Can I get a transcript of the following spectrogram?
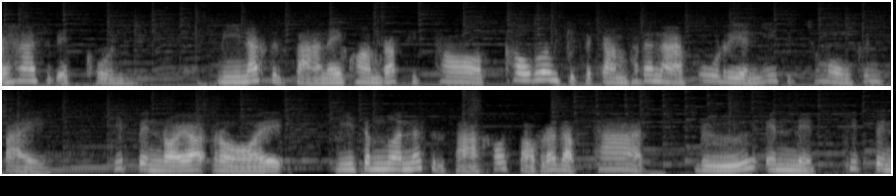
151 คน มีนักศึกษาในความรับผิดชอบ เข้าร่วมกิจกรรมพัฒนาผู้เรียน 20 ชั่วโมงขึ้นไป คิดเป็นร้อยละร้อย มีจำนวนนักศึกษาเข้าสอบระดับชาติ หรือ NNET คิดเป็น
